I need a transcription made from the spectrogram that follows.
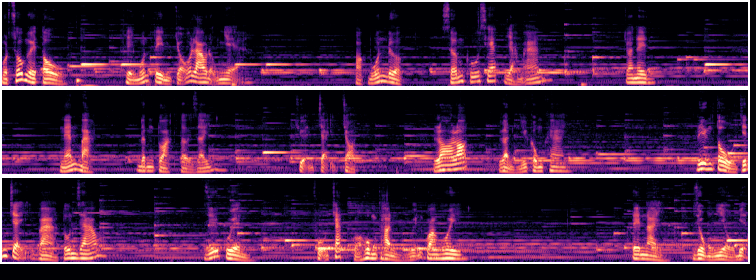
Một số người tù thì muốn tìm chỗ lao động nhẹ hoặc muốn được sớm cứu xét giảm án. Cho nên nén bạc đâm toạc tờ giấy. Chuyện chạy trọt, lo lót gần như công khai. Riêng tổ chiến chạy và tôn giáo dưới quyền phụ trách của hung thần Nguyễn Quang Huy. Tên này dùng nhiều biện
